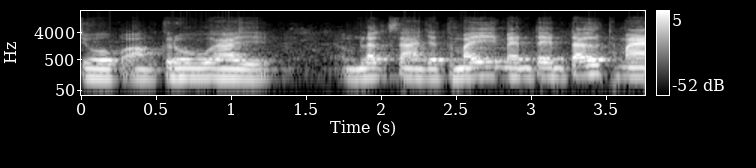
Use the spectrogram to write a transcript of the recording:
ជួបព្រះអង្គគ្រូហើយរំលឹកសារជាថ្មីមែនទេទៅអាត្មា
